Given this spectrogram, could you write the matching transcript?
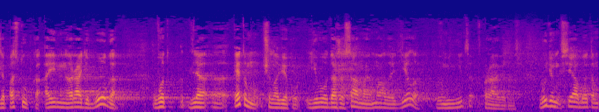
для поступка, а именно ради Бога, вот для э, этому человеку его даже самое малое дело вменится в праведность. Будем все об этом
